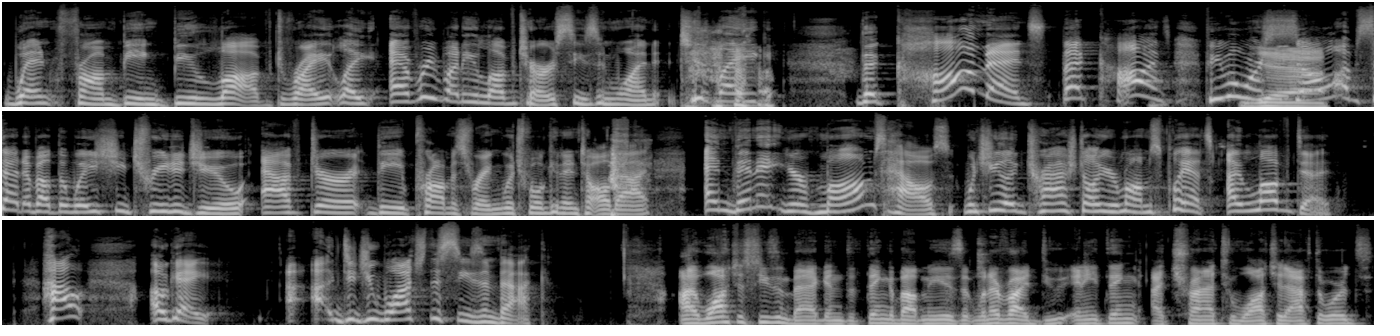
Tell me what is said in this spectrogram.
went from being beloved, right? Like everybody loved her season one to like the comments, the comments. People were yeah. so upset about the way she treated you after the promise ring, which we'll get into all that. and then at your mom's house when she like trashed all your mom's plants. I loved it. How, okay. Uh, uh did you watch the season back? I watch a season back, and the thing about me is that whenever I do anything, I try not to watch it afterwards.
